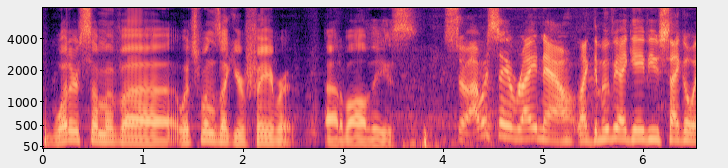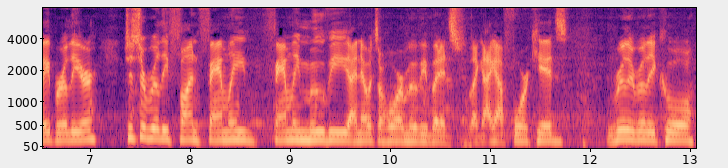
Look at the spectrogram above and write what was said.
What are some of uh which one's like your favorite out of all these? So I would say right now, like the movie I gave you, Psycho Ape earlier, just a really fun family family movie. I know it's a horror movie, but it's like I got four kids, really really cool.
